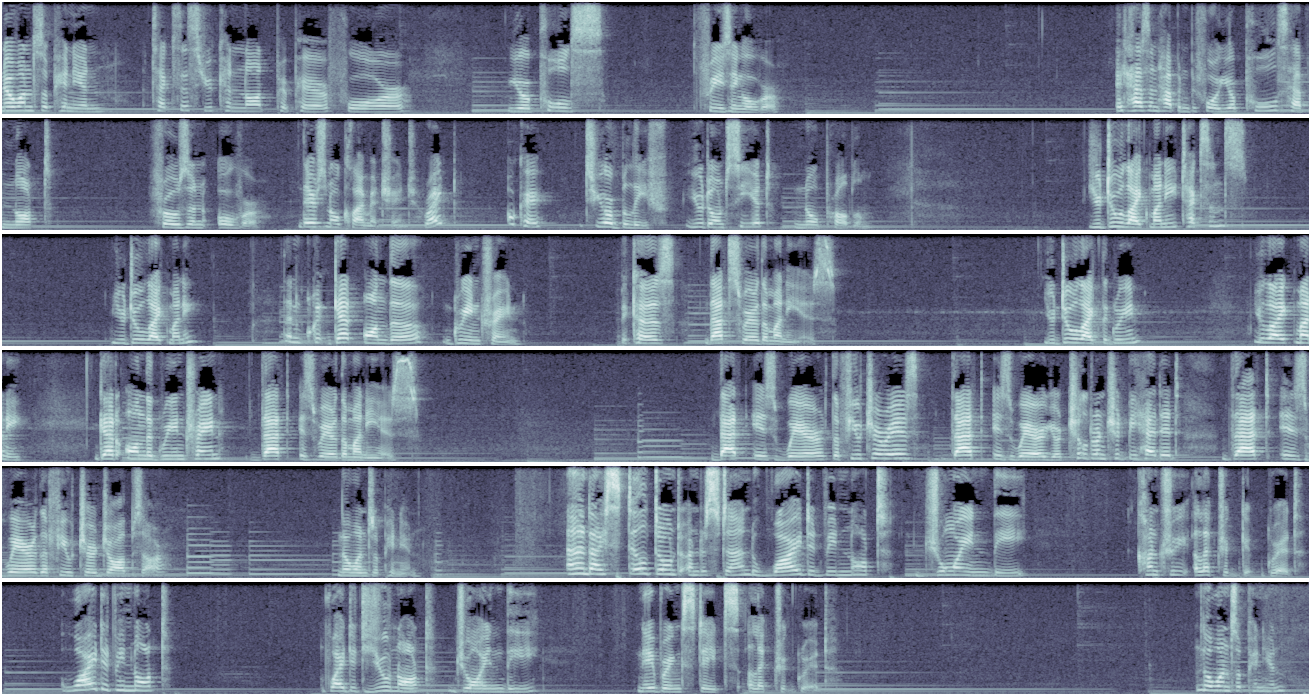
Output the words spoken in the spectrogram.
no one's opinion. Texas, you cannot prepare for your pools freezing over. It hasn't happened before. Your pools have not frozen over. There's no climate change, right? Okay, it's your belief. You don't see it, no problem. You do like money, Texans? You do like money? Then get on the green train because that's where the money is. You do like the green? You like money. Get on the green train. That is where the money is. That is where the future is. That is where your children should be headed. That is where the future jobs are. No one's opinion. And I still don't understand why did we not join the country electric grid? Why did we not why did you not join the neighboring states electric grid? No one's opinion.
